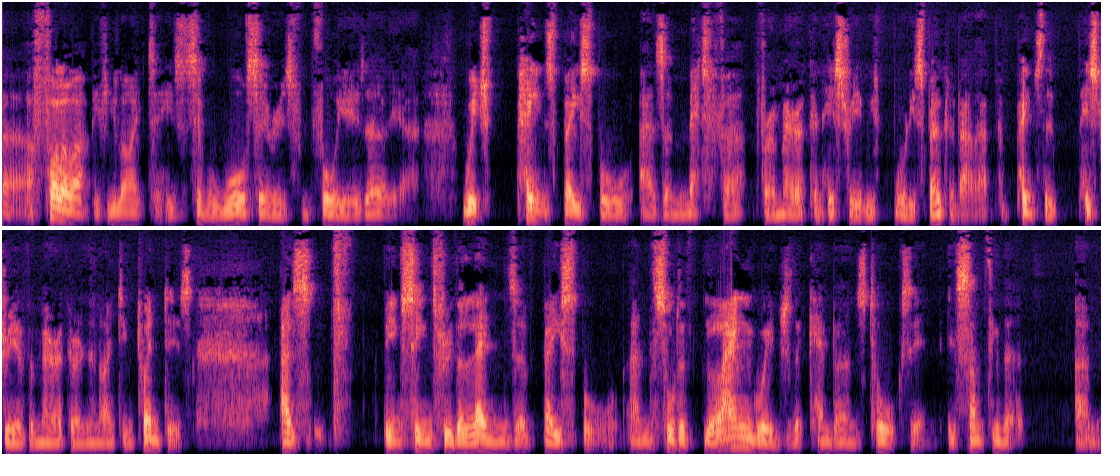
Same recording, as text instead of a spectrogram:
uh, a follow up, if you like, to his Civil War series from four years earlier, which paints baseball as a metaphor for American history. We've already spoken about that. Paints the history of America in the 1920s as being seen through the lens of baseball. And the sort of language that Ken Burns talks in is something that um,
